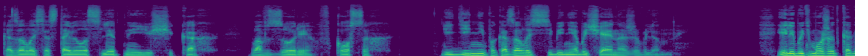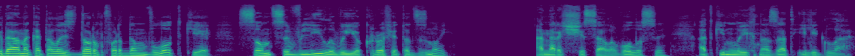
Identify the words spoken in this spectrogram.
казалось, оставила след на ее щеках, во взоре, в косах, и Динни показалась себе необычайно оживленной. Или, быть может, когда она каталась с Дорнфордом в лодке, солнце влило в ее кровь этот зной? Она расчесала волосы, откинула их назад и легла.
